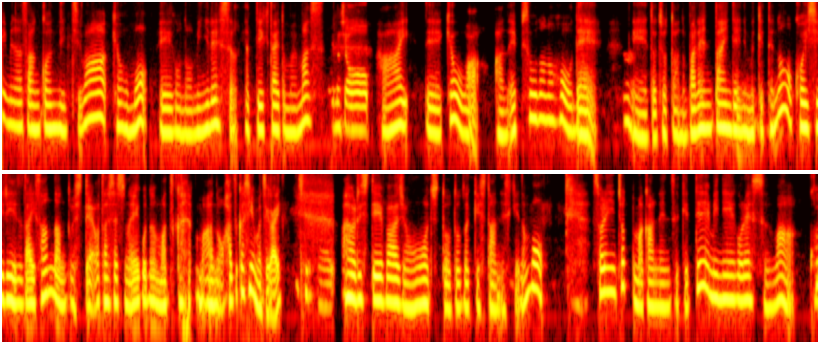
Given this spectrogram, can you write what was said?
はい、皆さん、こんにちは。今日も英語のミニレッスンやっていきたいと思います。やりましょはい。で、今日は、あの、エピソードの方で、う。うんえっと、ちょっとあの、バレンタインデーに向けての恋シリーズ第3弾として、私たちの英語でのまつか、まあ、あの、恥ずかしい間違い、はいアウルシティバージョンをちょっとお届けしたんですけども、それにちょっとまあ関連づけて、ミニ英語レッスンは、好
